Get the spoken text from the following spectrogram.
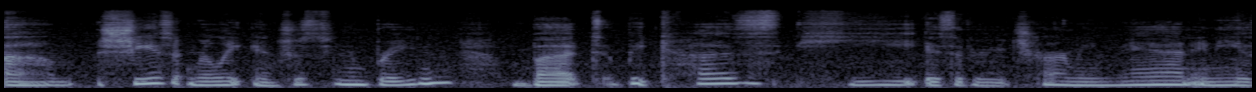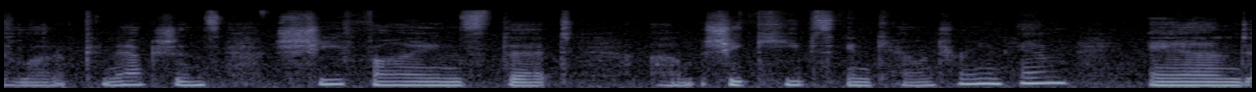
Um, she isn't really interested in Braden, but because he is a very charming man and he has a lot of connections, she finds that um, she keeps encountering him, and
